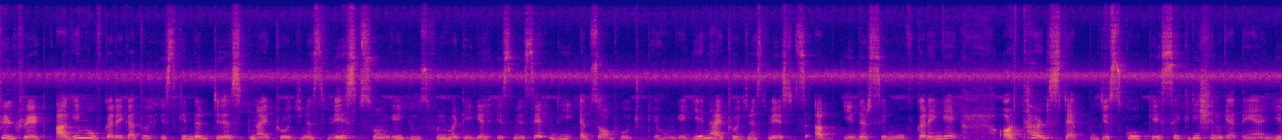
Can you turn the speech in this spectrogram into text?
फिल्ट्रेट आगे मूव करेगा तो इसके अंदर जस्ट नाइट्रोजनस वेस्ट होंगे। यूज़फुल मटीरियल इसमें से री एब्जॉर्ब हो चुके होंगे। ये नाइट्रोजनस वेस्ट अब इधर से मूव करेंगे। और थर्ड स्टेप जिसको के सेक्रीशन कहते हैं, ये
